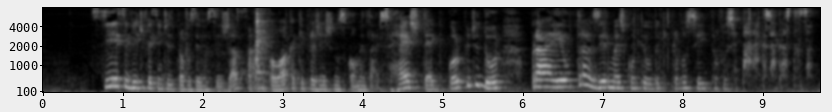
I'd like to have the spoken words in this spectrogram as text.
Se esse vídeo fez sentido para você, você já sabe. Coloca aqui pra gente nos comentários. Hashtag corpo de dor para eu trazer mais conteúdo aqui para você e para você parar com essa gastança.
